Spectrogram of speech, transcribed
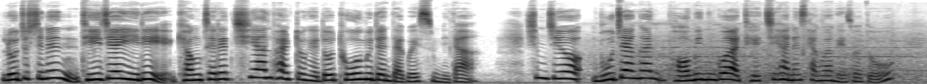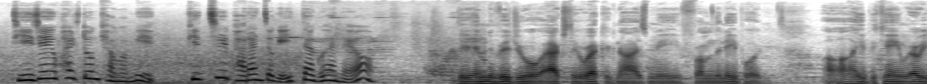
로즈 씨는 DJ 일이 경찰의 치안 활동에도 도움이 된다고 했습니다. 심지어 무장한 범인과 대치하는 상황에서도 DJ 활동 경험이 빛을 발한 적이 있다고 하네요. the individual actually recognized me from the neighborhood. Uh.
